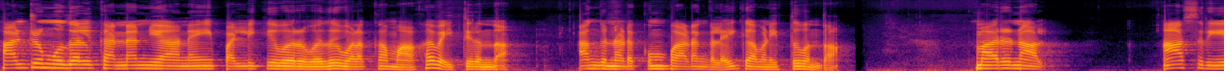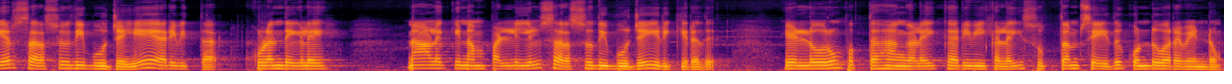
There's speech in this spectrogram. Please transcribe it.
அன்று முதல் கண்ணன் யானை பள்ளிக்கு வருவது வழக்கமாக வைத்திருந்தான். அங்கு நடக்கும் பாடங்களை கவனித்து வந்தான். மறுநாள் ஆசிரியர் சரஸ்வதி பூஜையை அறிவித்தார். குழந்தைகளே நாளைக்கு நம் பள்ளியில் சரஸ்வதி பூஜை இருக்கிறது. எல்லோரும் புத்தகங்களை கருவிகளை சுத்தம் செய்து கொண்டு வர வேண்டும்.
